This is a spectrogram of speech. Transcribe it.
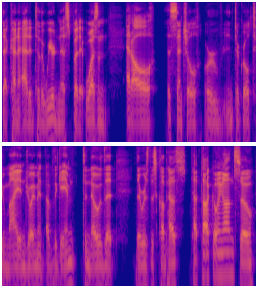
that kind of added to the weirdness, but it wasn't at all essential or integral to my enjoyment of the game to know that there was this clubhouse pep talk going on. So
